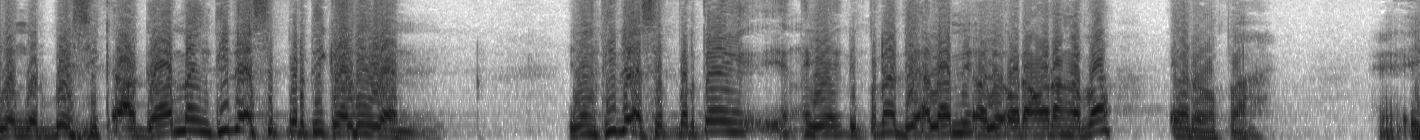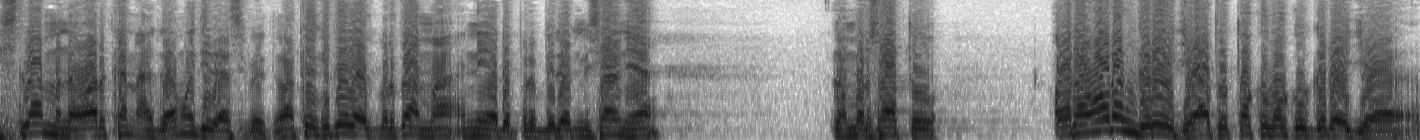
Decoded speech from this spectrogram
yang berbasic agama yang tidak seperti kalian. Yang tidak seperti yang, yang pernah dialami oleh orang-orang apa? Eropa. Islam menawarkan agama tidak seperti itu. Maka kita lihat pertama ini ada perbedaan. Misalnya nomor satu Orang-orang gereja atau tokoh-tokoh gereja,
